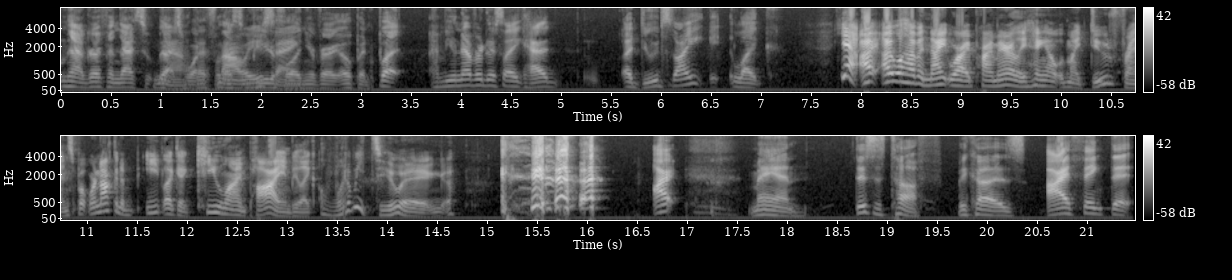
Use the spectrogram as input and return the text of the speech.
Now, Griffin, that's that's that's wonderful. That's, what he's beautiful, saying. and you're very open. But have you never just like had a dude's night? Like, Yeah, I, I will have a night where I primarily hang out with my dude friends, but we're not going to eat like a key lime pie and be like, oh, what are we doing? I man, this is tough because I think that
